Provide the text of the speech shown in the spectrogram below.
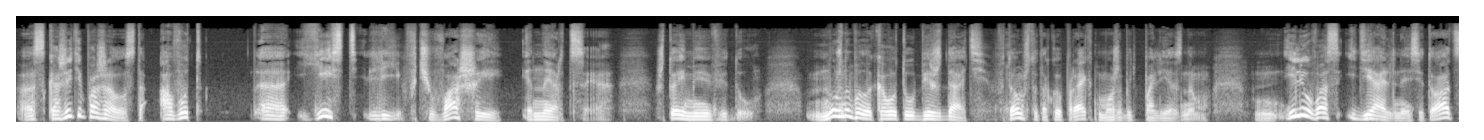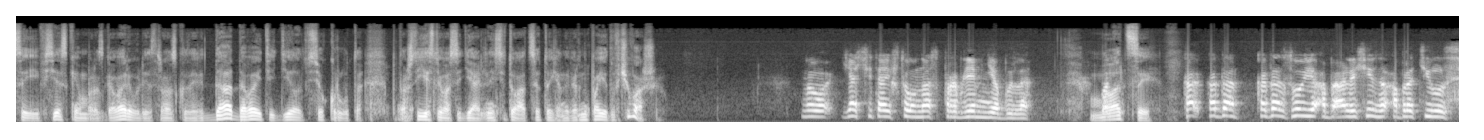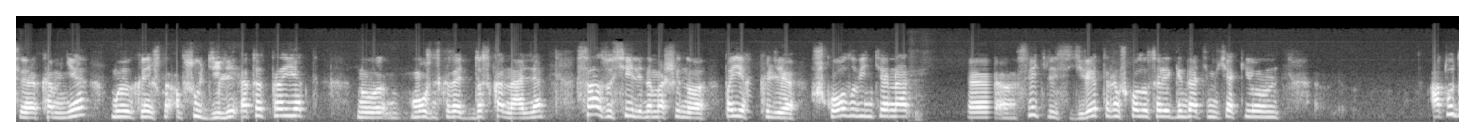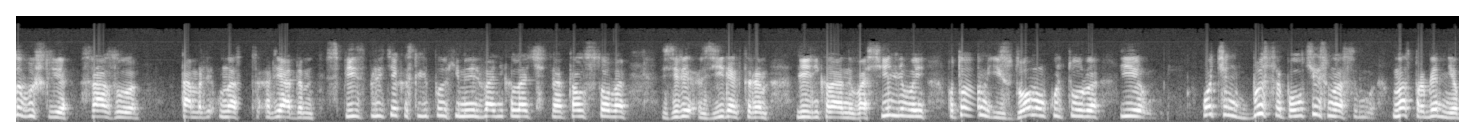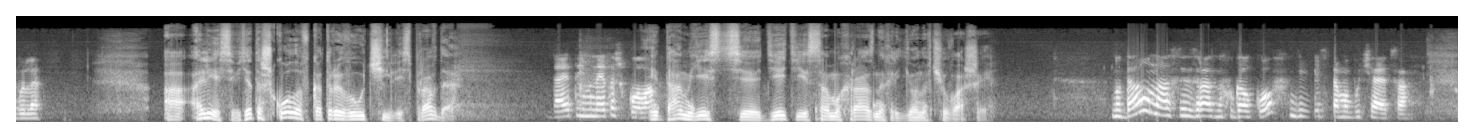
А скажите, пожалуйста, а вот э, есть ли в Чувашии инерция? Что я имею в виду? Нужно было кого-то убеждать в том, что такой проект может быть полезным. Или у вас идеальная ситуация, и все, с кем мы разговаривали, сразу сказали, да, давайте делать все круто. Потому что если у вас идеальная ситуация, то я, наверное, поеду в Чувашию. Ну, я считаю, что у нас проблем не было. Молодцы. Когда, когда Зоя Алексеевна обратилась э, ко мне, мы, конечно, обсудили этот проект, ну, можно сказать, досконально. Сразу сели на машину, поехали в школу, в интернат, э, встретились с директором школы с Олегом Геннадьевичем Оттуда вышли сразу, там у нас рядом спец библиотека слепых имени Льва Николаевича Толстого с директором Лилией Николаевной Васильевой, потом и с Домом культуры. И очень быстро получилось у нас, у нас проблем не было. А, Олеся, ведь это школа, в которой вы учились, правда? Да, это именно эта школа. И там есть э, дети из самых разных регионов Чувашии. Ну да, у нас из разных уголков дети там обучаются.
